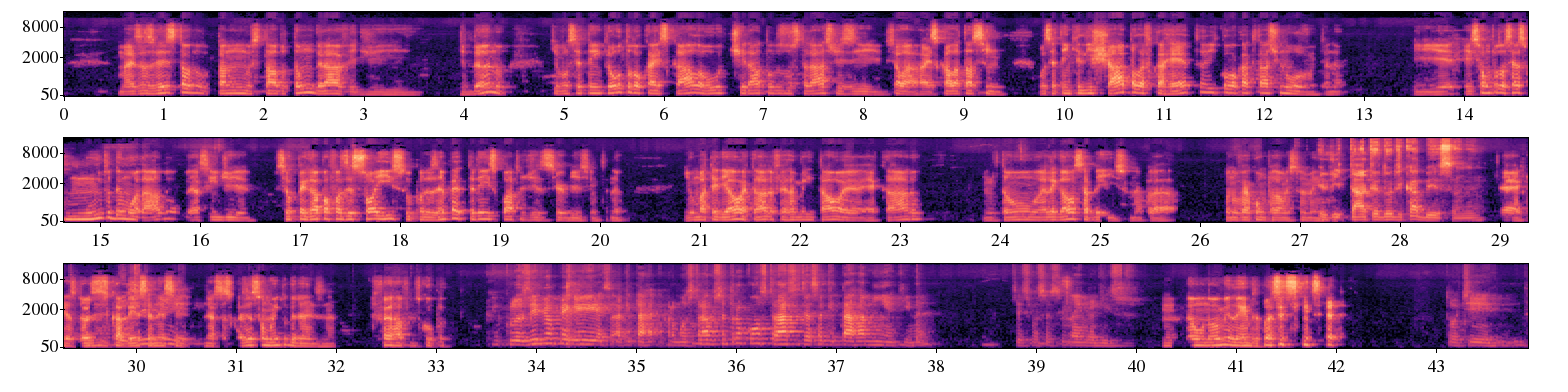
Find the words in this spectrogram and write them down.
Mas às vezes está tá num estado tão grave de, de dano que você tem que ou trocar a escala ou tirar todos os trastes e, sei lá, a escala tá assim. Você tem que lixar para ela ficar reta e colocar traste novo, entendeu? E esse é um processo muito demorado, é assim, de se eu pegar para fazer só isso, por exemplo, é três, quatro dias de serviço, entendeu? E o material é caro, o ferramental é, é caro, então é legal saber isso, né, para quando vai comprar um instrumento. Evitar ter dor de cabeça, né? É, que as dores de cabeça nesse, nessas coisas são muito grandes, né? O que foi, Rafa? Desculpa. Inclusive, eu peguei essa guitarra para mostrar, você trocou os traços dessa guitarra minha aqui, né? Não sei se você se lembra disso. Não, não me lembro, para ser sincero. Tô te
